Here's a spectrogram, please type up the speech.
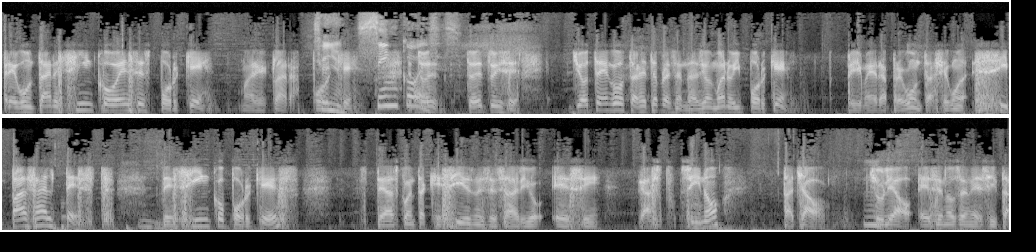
Preguntar cinco veces por qué, María Clara, ¿por Señor. qué? Cinco entonces, veces. Entonces tú dices, yo tengo tarjeta de presentación, bueno, ¿y por qué? Primera pregunta. Segunda, si pasa el test de cinco porqués, te das cuenta que sí es necesario ese gasto. Si no, tachado, chuleado, ese no se necesita.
